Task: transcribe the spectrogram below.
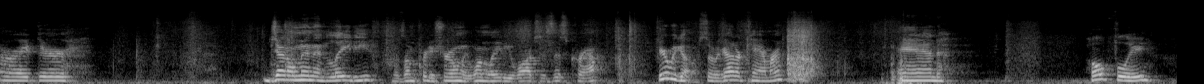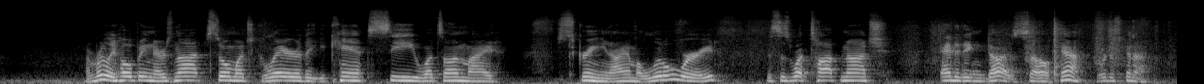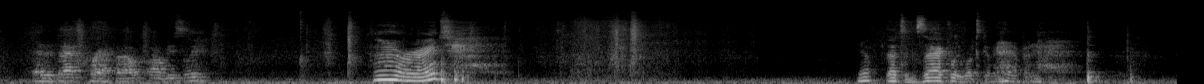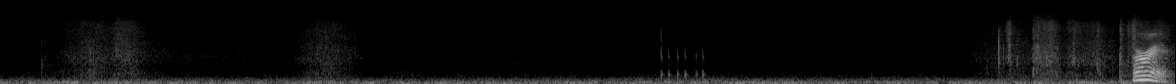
All right, there, gentlemen and lady, because I'm pretty sure only one lady watches this crap. Here we go. So we got our camera, and hopefully, I'm really hoping there's not so much glare that you can't see what's on my screen. I am a little worried. This is what top-notch editing does. So yeah, we're just gonna edit that crap out, obviously. All right. Yep, that's exactly what's gonna happen. All right.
